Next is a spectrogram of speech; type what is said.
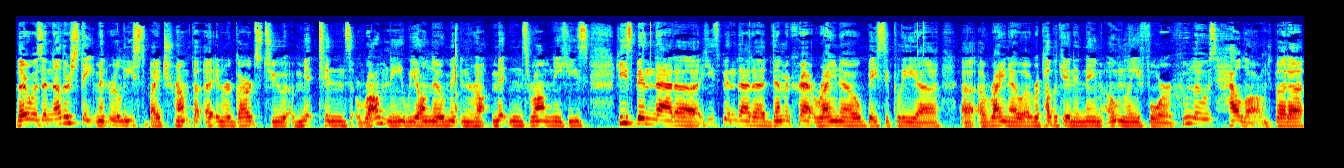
there was another statement released by Trump uh, in regards to Mittens Romney. We all know Mitten Ro- Mittens Romney. He's he's been that uh, he's been that uh, Democrat rhino, basically uh, a rhino, a Republican in name only for who knows how long. But uh,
